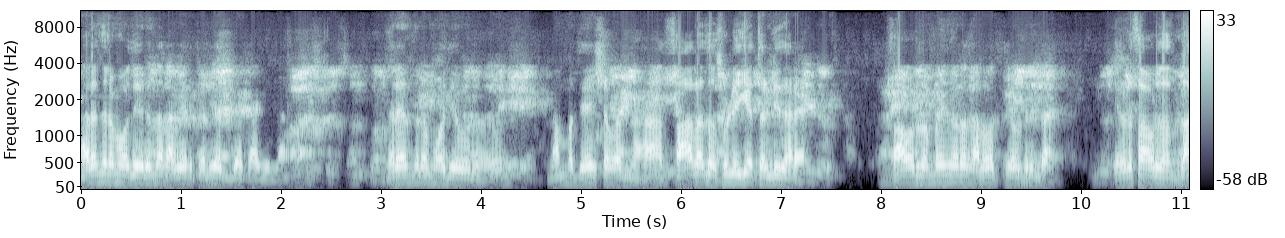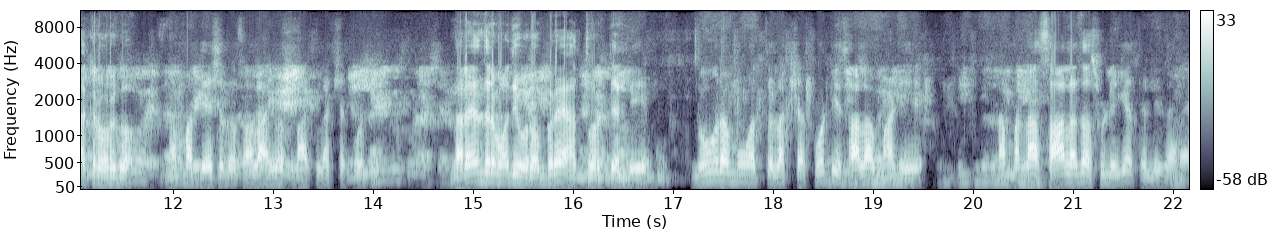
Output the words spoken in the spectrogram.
ನರೇಂದ್ರ ಮೋದಿಯವರಿಂದ ನಾವೇನು ಕಲಿಯೋದು ಬೇಕಾಗಿಲ್ಲ. ನರೇಂದ್ರ ಮೋದಿಯವರು ನಮ್ಮ ದೇಶವನ್ನ ಸಾಲದ ಸುಳಿಗೆ ತಳ್ಳಿದ್ದಾರೆ. ಸಾವಿರದ ಒಂಬೈನೂರ ನಲವತ್ತೇಳರಿಂದ ಎರಡು ಸಾವಿರದ ಹದಿನಾಲ್ಕರವರೆಗೂ ನಮ್ಮ ದೇಶದ ಸಾಲ ಐವತ್ನಾಲ್ಕು ಲಕ್ಷ ಕೋಟಿ. ನರೇಂದ್ರ ಮೋದಿ ಅವರೊಬ್ಬರೇ ಹತ್ತು ವರ್ಷದಲ್ಲಿ ನೂರ ಮೂವತ್ತು ಲಕ್ಷ ಕೋಟಿ ಸಾಲ ಮಾಡಿ ನಮ್ಮನ್ನ ಸಾಲದ ಸುಳಿಗೆ ತಳ್ಳಿದ್ದಾರೆ.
